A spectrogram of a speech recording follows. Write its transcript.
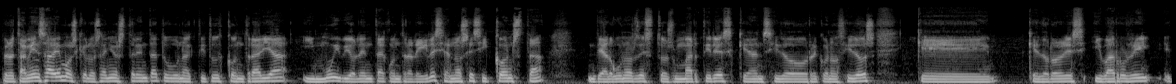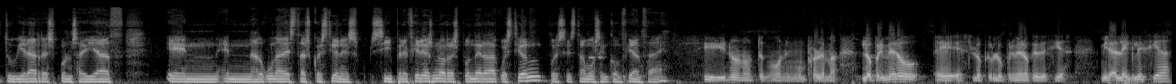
Pero también sabemos que en los años 30 tuvo una actitud contraria y muy violenta contra la Iglesia. No sé si consta de algunos de estos mártires que han sido reconocidos que, que Dolores Ibarruri tuviera responsabilidad en, en, alguna de estas cuestiones. Si prefieres no responder a la cuestión, pues estamos en confianza. ¿eh? Sí, no, no tengo ningún problema. Lo primero eh, es lo, que, lo primero que decías. Mira, la Iglesia,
